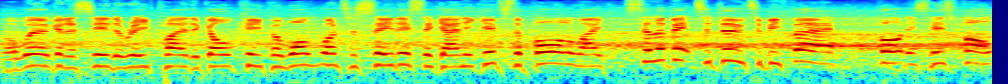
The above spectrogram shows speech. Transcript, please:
Well, we're going to see the replay. The goalkeeper won't want to see this again. He gives the ball away. Still a bit to do, to be fair, but it's his fault.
